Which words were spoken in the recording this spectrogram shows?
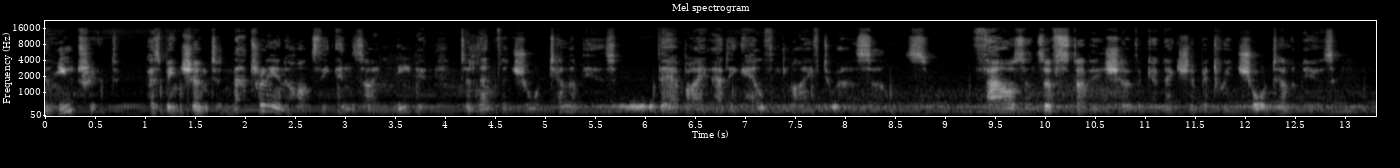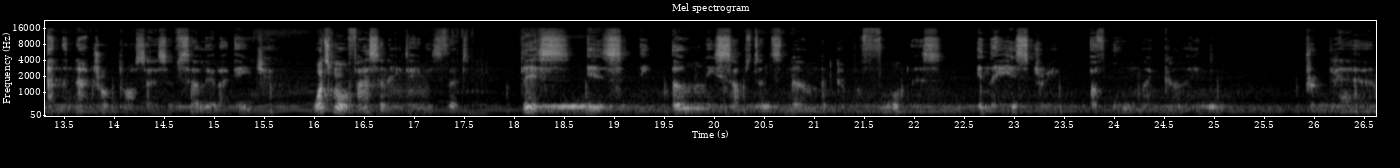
nutrient has been shown to naturally enhance the enzyme needed to lengthen short telomeres, thereby adding healthy life to our cells. Thousands of studies show the connection between short telomeres and the natural process of cellular aging. What's more fascinating is that this is the only substance known that can perform this in the history of all mankind. Prepare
